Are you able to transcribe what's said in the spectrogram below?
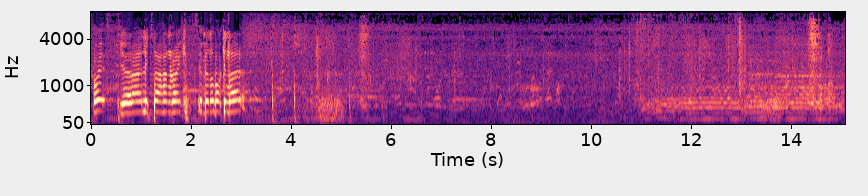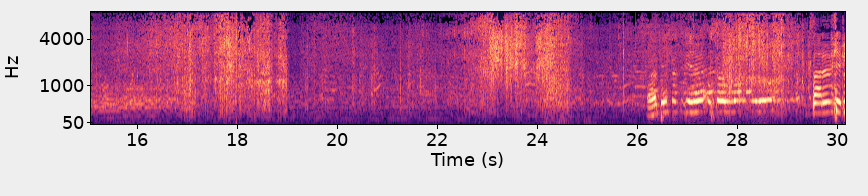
Oi, gjør jeg litt av handrag i bunnen og baken der. Da er bil 54, Oskar Olav, Bottom kick.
